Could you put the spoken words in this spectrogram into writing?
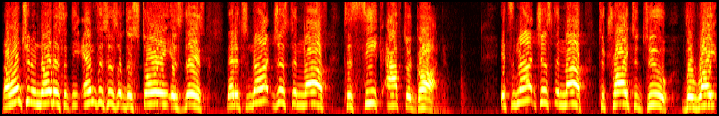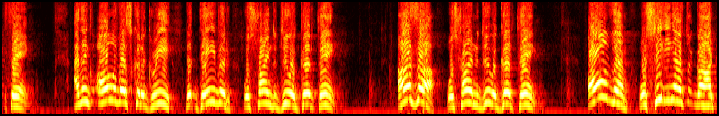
And I want you to notice that the emphasis of the story is this that it's not just enough to seek after God, it's not just enough to try to do the right thing. I think all of us could agree that David was trying to do a good thing. Uzzah was trying to do a good thing. All of them were seeking after God.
